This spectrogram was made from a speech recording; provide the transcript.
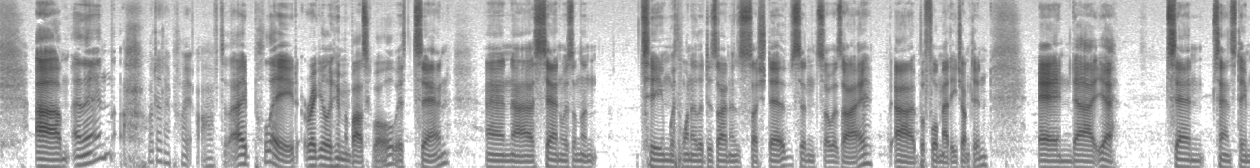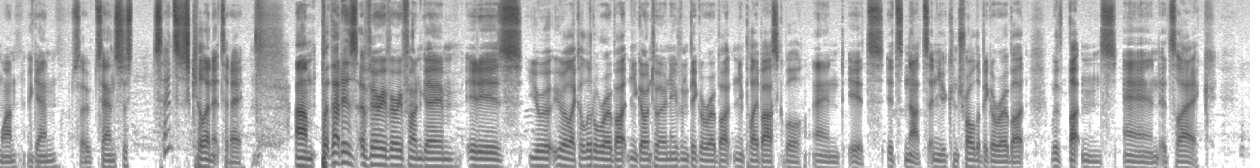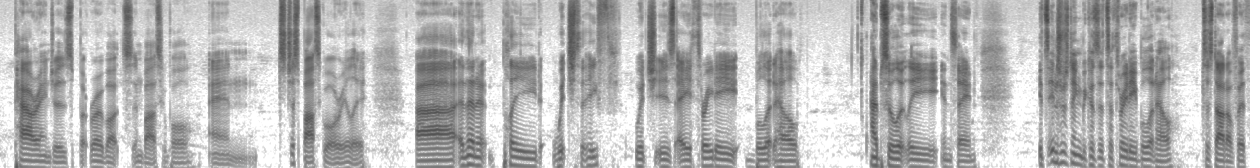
Um, and then what did I play after that? I played regular human basketball with San, and uh, San was on the team with one of the designers slash devs, and so was I uh, before Maddie jumped in. And uh, yeah, San San's team won again. So San's just San's just killing it today. Um, but that is a very very fun game. It is you're you're like a little robot and you go into an even bigger robot and you play basketball and it's it's nuts and you control the bigger robot with buttons and it's like Power Rangers but robots and basketball and it's just basketball really. Uh, and then it played Witch Thief, which is a 3D bullet hell, absolutely insane. It's interesting because it's a 3D bullet hell to start off with,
